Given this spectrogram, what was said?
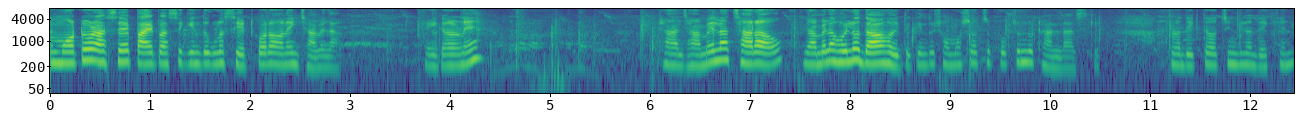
মোটর আছে, পাইপ আছে, কিন্তু ওগুলো সেট করা অনেক ঝামেলা। এই কারণে ঝামেলা ছাড়াও, ঝামেলা হইলেও দেওয়া হয়তো কিন্তু সমস্যা হচ্ছে প্রচণ্ড ঠান্ডা আজকে। আপনারা দেখতে পাচ্ছেন কিনা, দেখেন।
